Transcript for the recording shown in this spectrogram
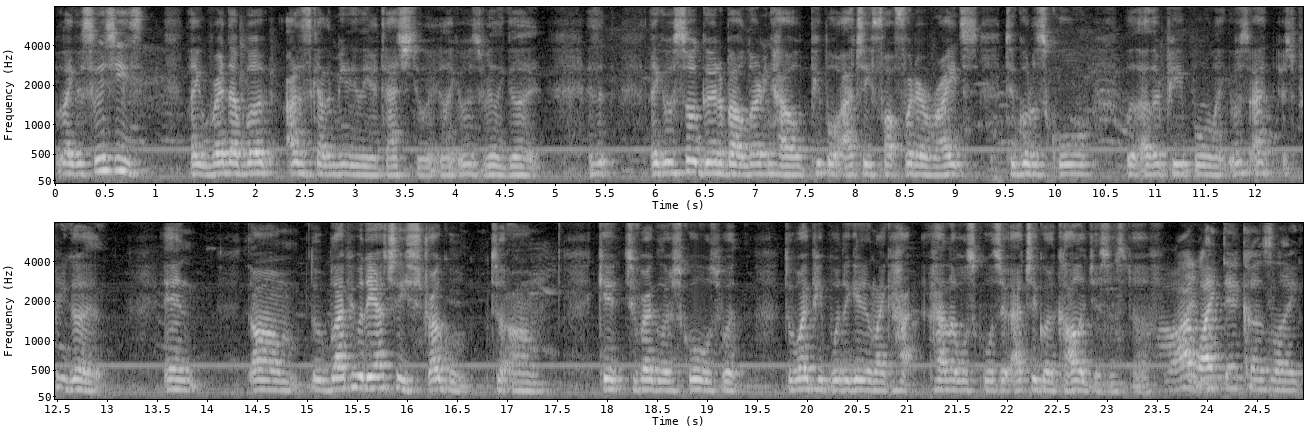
like as soon as she like read that book, I just got immediately attached to it. Like it was really good. It, like it was so good about learning how people actually fought for their rights to go to school with other people. Like it was, it was pretty good. And um, the black people they actually struggled to um, get to regular schools, but the white people they get in like high, high level schools to actually go to colleges and stuff. Well, I liked it because like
